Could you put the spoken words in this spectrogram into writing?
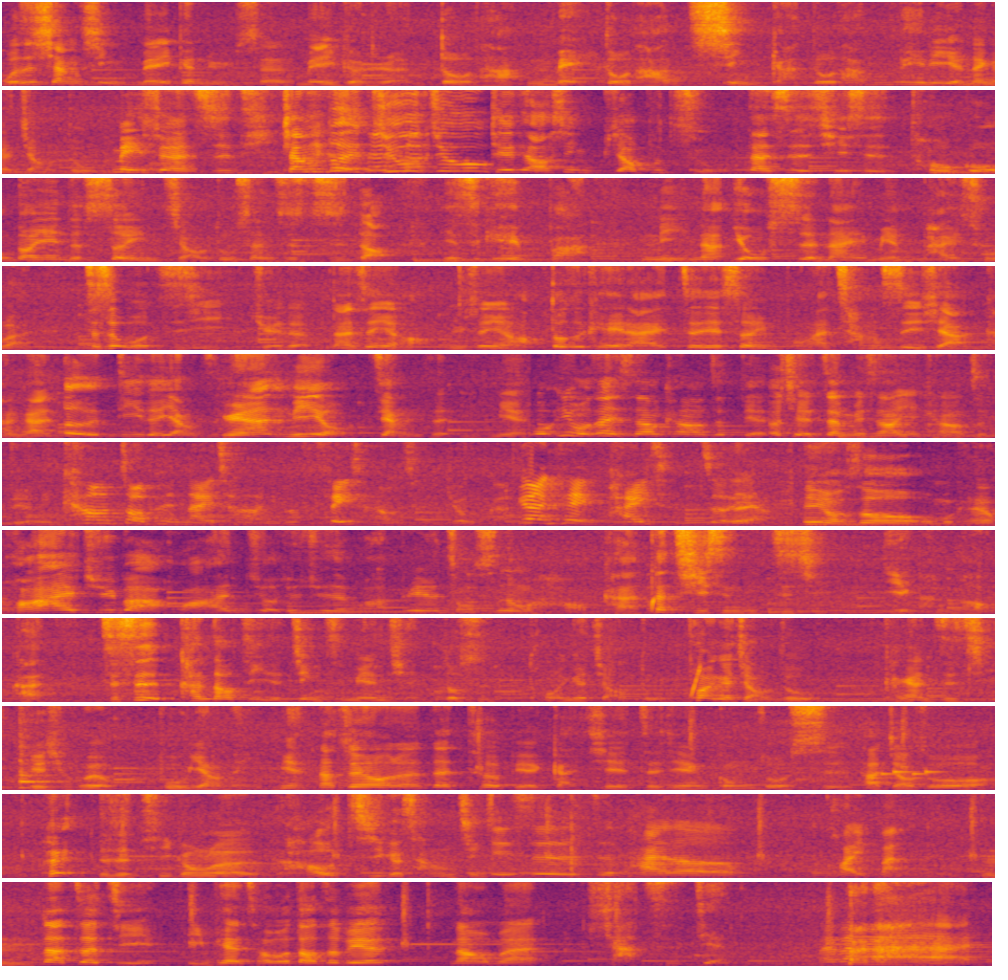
我是相信每一个女生、每一个人都有她美，都有她性感，都有她魅力的那个角度。妹虽然肢体相对啾啾协调性比较不足，但是其实透过专业的摄影角度甚至指导，也是可以把你那优势的那一面拍出来。这是我自己觉得，男生也好，女生也好，都是可以来这些摄影棚来尝试一下，看看二 D 的样子。原来你有这样的一面，我因为我在你身上看到这点，而且在妹身上也看到这点。你看到照片那一刹那，你会非常有成就感，原来可以拍成这样。因为有时候我们可能滑 IG 吧，滑很久就觉得哇，别人总是那么好看，但其实你自己也很好看，只是看到自己的镜子面前都是同一个角度，换个角度看看自己，也许会有不一样的一面。那最后呢，再特别感谢这间工作室，它叫做嘿，就是提供了好几个场景。其实只拍了快一半。嗯，那这集影片差不多到这边，那我们下次见，拜拜拜。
